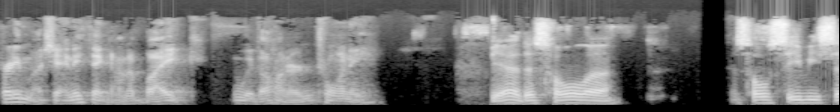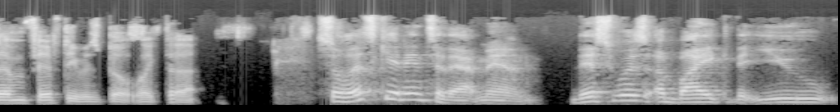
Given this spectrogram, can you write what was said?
pretty much anything on a bike with 120. Yeah, this whole uh this whole CB750 was built like that. So let's get into that, man. This was a bike that you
